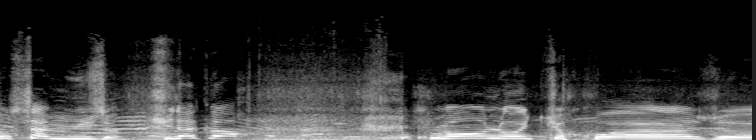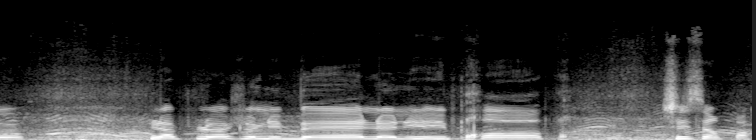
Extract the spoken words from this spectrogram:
on s'amuse. Je suis d'accord. Franchement, l'eau est turquoise, la plage elle est belle, elle est propre. C'est sympa.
